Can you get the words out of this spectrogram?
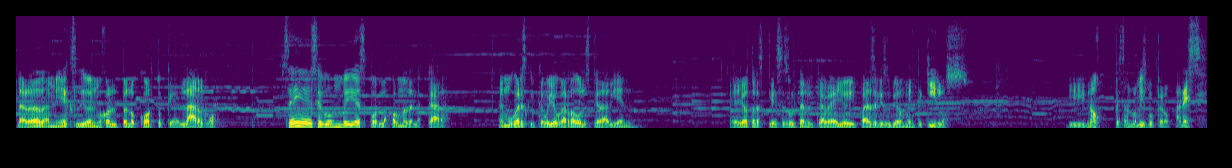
La verdad, a mi ex le iba mejor el pelo corto que el largo. Sí, según veías por la forma de la cara. Hay mujeres que el cabello agarrado les queda bien. Hay otras que se sueltan el cabello y parece que subieron 20 kilos. Y no, pesan lo mismo, pero parece.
